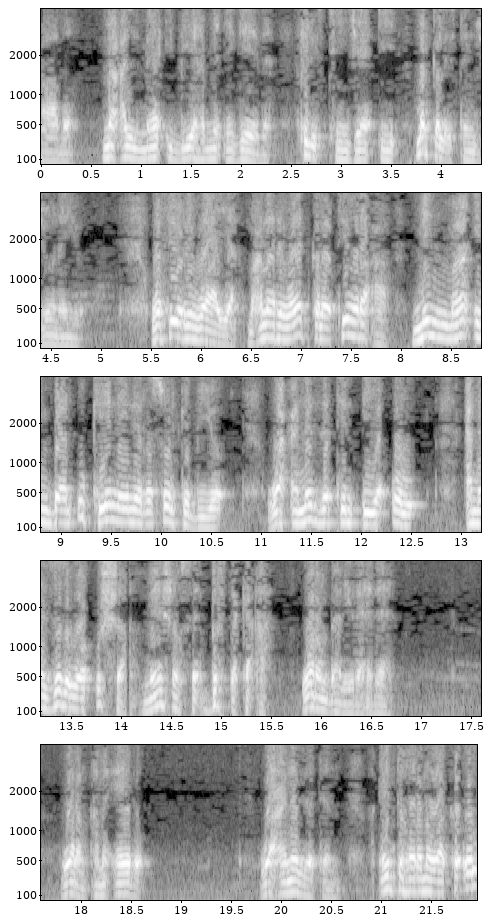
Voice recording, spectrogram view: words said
qaado maca almaa'i biyaha micigeeda fi listinjaa'i marka la istanjoonayo wa fii riwaaya macnaa riwaayad kaleo tii hore ah min maa-in baan u keenaynay rasuulka biyo wa canazatin iyo ul. Canazada waa usha meeshaase birta ka ah waran baa la yidhaahdaa. Waran ama eebo. Wa canazatan inta horena waa ka ul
